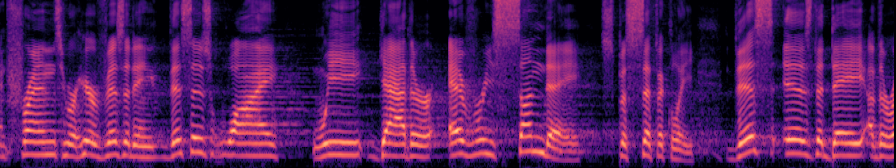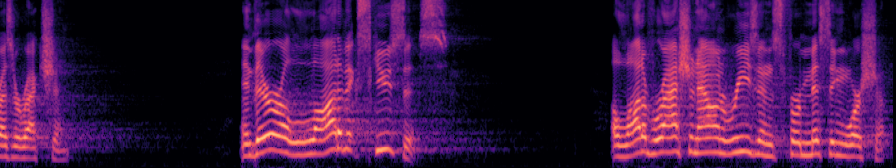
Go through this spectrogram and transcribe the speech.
and friends who are here visiting, this is why we gather every Sunday specifically. This is the day of the resurrection. And there are a lot of excuses, a lot of rationale and reasons for missing worship.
